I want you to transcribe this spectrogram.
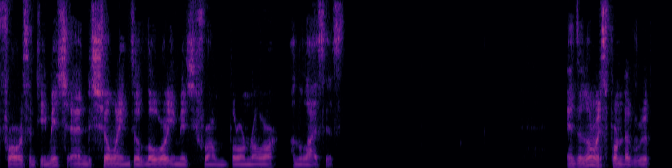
fluorescent image and shown in the lower image from Voronoi analysis. In the non-responder group,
